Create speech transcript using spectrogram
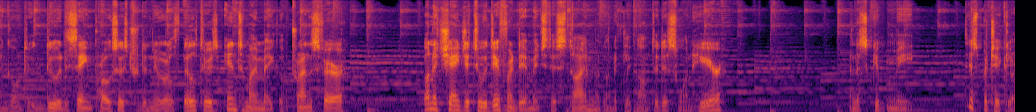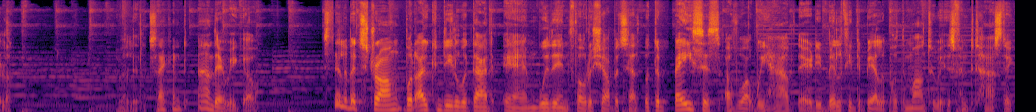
I'm going to do the same process through the neural filters into my makeup transfer. I'm going to change it to a different image this time. I'm going to click onto this one here. And it's giving me this particular look. Give a little second. And there we go. Still a bit strong, but I can deal with that um, within Photoshop itself. But the basis of what we have there, the ability to be able to put them onto it is fantastic.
